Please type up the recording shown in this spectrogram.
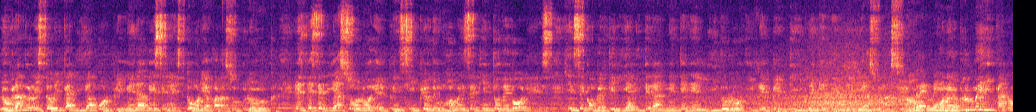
logrando la histórica liga por primera vez en la historia para su club. Este sería solo el principio de un joven sediento de goles, quien se convertiría literalmente en el ídolo irrepetible que tendría su nación. Con el club mexicano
